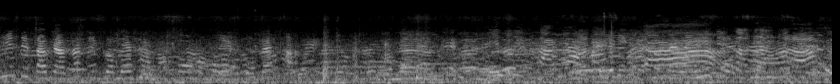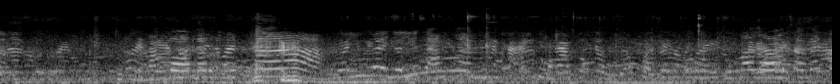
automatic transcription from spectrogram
พี่ติดตามอย่างถ้าติดรวมได้ค่ะน้องโก้ของเรียนรวมได้ค่ะติดตามอย่างไปติดตามพี่ติดตามอย่างนะคะน้องโก้ได้ไหมจ้าเยอะยุ่ยเยอะยุ่ยสามคนขายสินค้าพวกเจ้าเดี๋ยวขอช่วยเราไปทุกบ้านเลยจำได้ไหม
